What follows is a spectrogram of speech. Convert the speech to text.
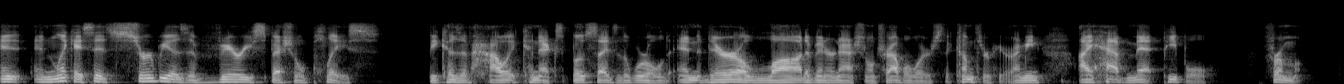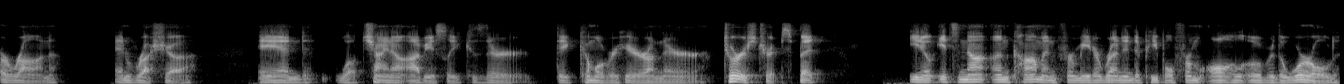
and and like I said, Serbia is a very special place because of how it connects both sides of the world. And there are a lot of international travelers that come through here. I mean, I have met people from Iran and Russia and well, China obviously because they're they come over here on their tourist trips, but you know, it's not uncommon for me to run into people from all over the world,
